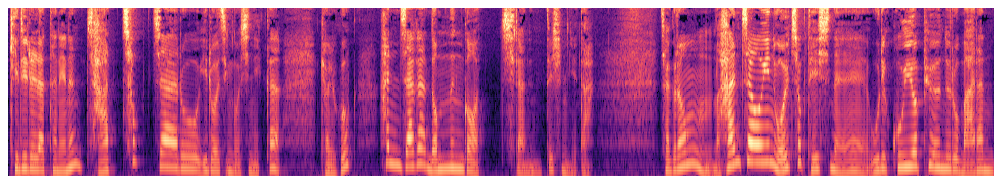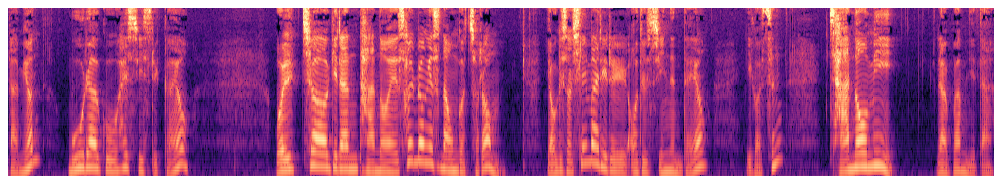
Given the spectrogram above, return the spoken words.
길이를 나타내는 자척자로 이루어진 것이니까 결국 한자가 넘는 것이라는 뜻입니다. 자, 그럼 한자어인 월척 대신에 우리 고유어 표현으로 말한다면 뭐라고 할 수 있을까요? 월척이란 단어의 설명에서 나온 것처럼 여기서 실마리를 얻을 수 있는데요. 이것은 잔어미라고 합니다.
